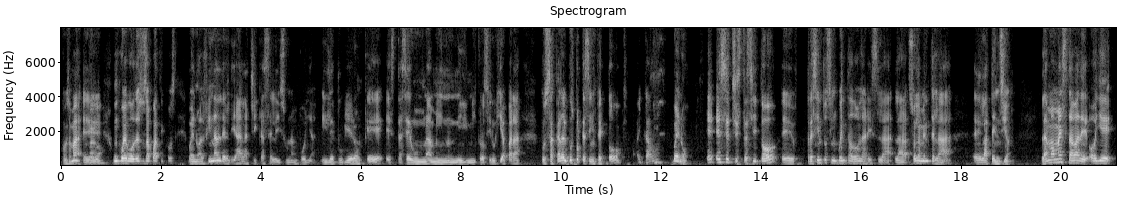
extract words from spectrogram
¿cómo se llama? Un juego de esos acuáticos. Bueno, al final del día a la chica se le hizo una ampolla y le tuvieron que este, hacer una mini microcirugía para, pues, sacar el pus porque se infectó. Ay, cabrón. Bueno, e- ese chistecito, eh, 350 dólares, la, la, solamente la, eh, la atención. La mamá estaba de, oye,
